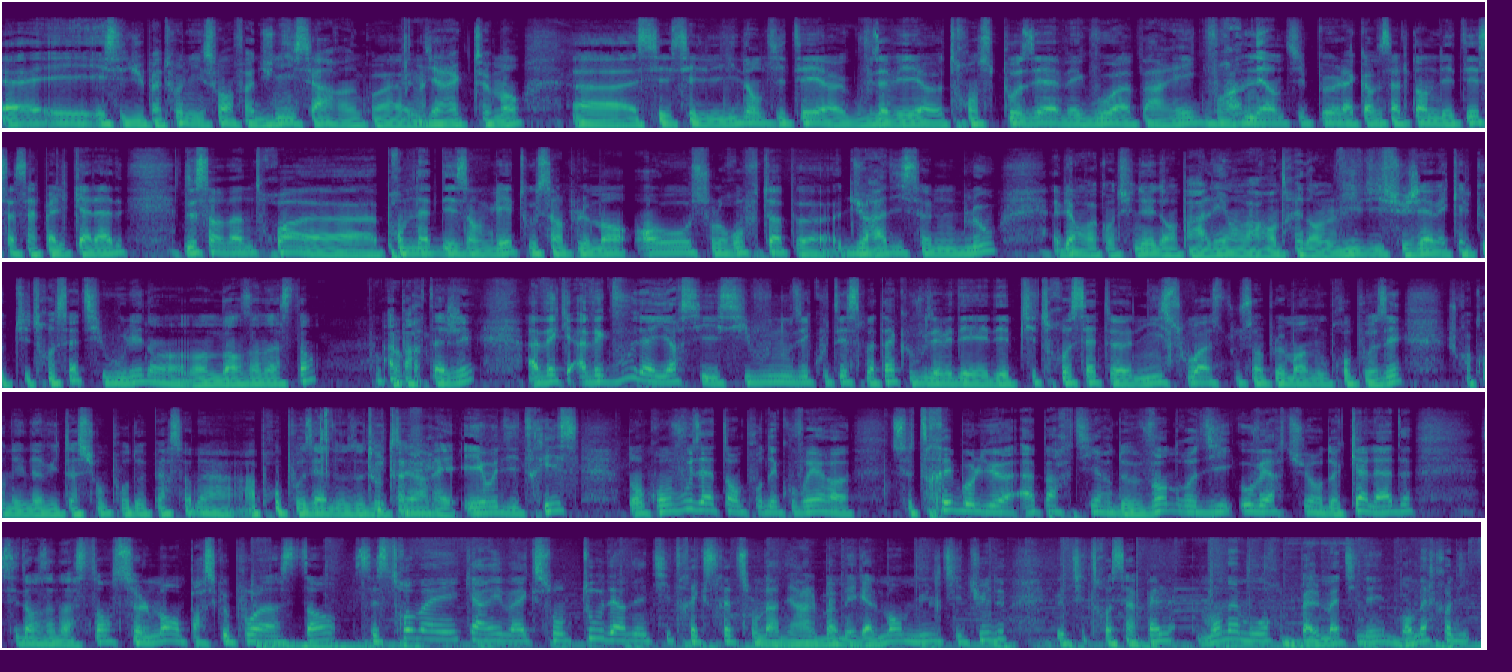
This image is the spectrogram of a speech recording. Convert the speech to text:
euh, et, c'est du patois niçois, enfin du nissard, hein, quoi, directement. c'est l'identité que vous avez transposée avec vous à Paris, que vous ramenez un petit peu là comme ça le temps de l'été. Ça s'appelle Calade 223 promenade des Anglais, tout simplement en haut sur le rooftop du Radisson Blue. Eh bien, on va continuer d'en parler. On va rentrer dans le vif du sujet avec quelques petites recettes, si vous voulez, dans, dans, dans un instant à partager. Avec, avec vous d'ailleurs, si, si vous nous écoutez ce matin, que vous avez des, des petites recettes euh, niçoises tout simplement à nous proposer, je crois qu'on a une invitation pour deux personnes à, à proposer à nos auditeurs et, et, auditrices. Donc on vous attend pour découvrir euh, ce très beau lieu à partir de vendredi, ouverture de Calade. C'est dans un instant seulement parce que pour l'instant, c'est Stromae qui arrive avec son tout dernier titre extrait de son dernier album également, Multitude. Le titre s'appelle Mon amour. Belle matinée, bon mercredi.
